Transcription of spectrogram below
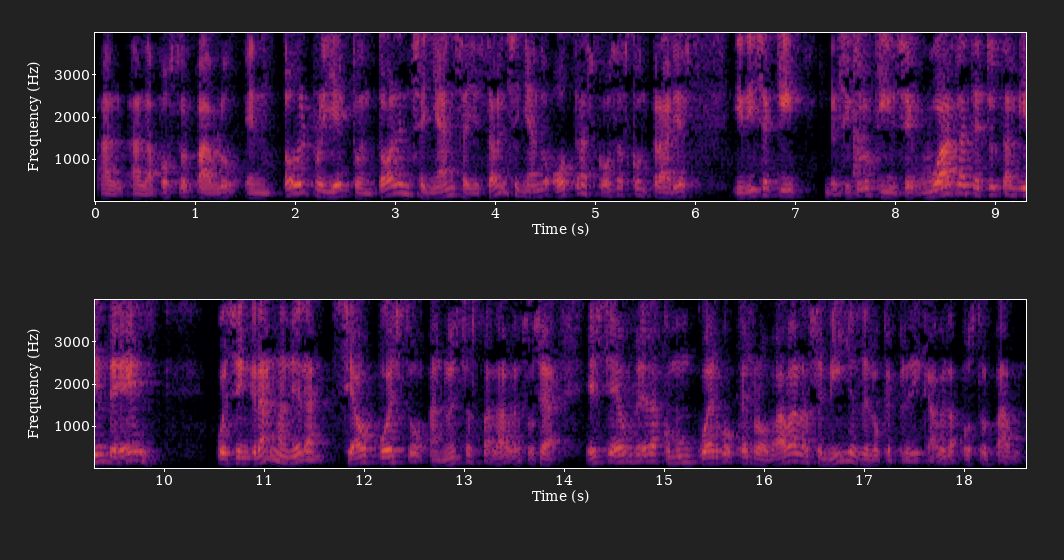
al, al, apóstol Pablo en todo el proyecto, en toda la enseñanza, y estaba enseñando otras cosas contrarias. Y dice aquí, versículo 15, guárdate tú también de él, pues en gran manera se ha opuesto a nuestras palabras. O sea, este hombre era como un cuervo que robaba las semillas de lo que predicaba el apóstol Pablo.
